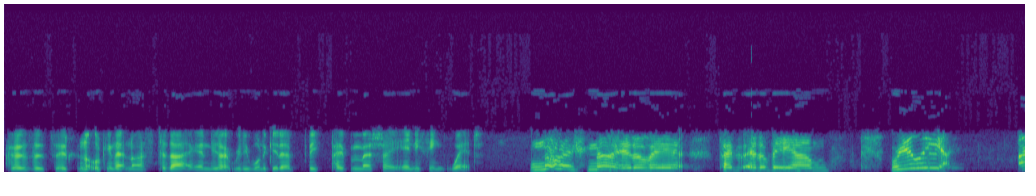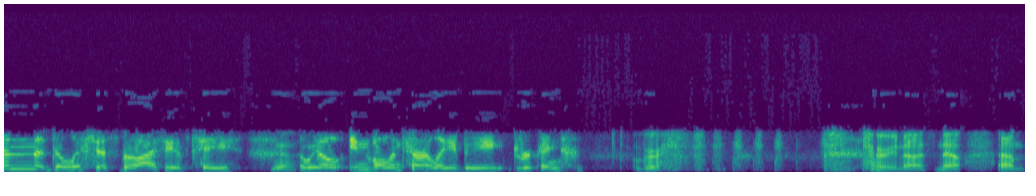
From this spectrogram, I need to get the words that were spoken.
because it's it's not looking that nice today, and you don't really want to get a big paper mache anything wet. No, no, it'll be paper, it'll be um really undelicious variety of tea. Yeah, We'll involuntarily be dripping. very, very nice. Now, um,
